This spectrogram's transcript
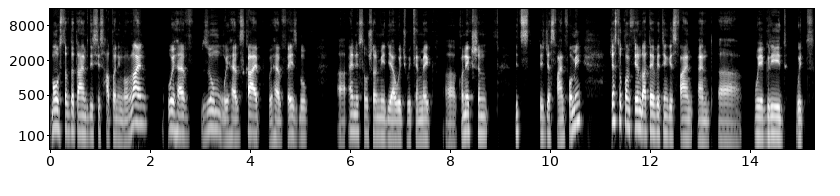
Most of the times this is happening online. We have Zoom, we have Skype, we have Facebook, uh, any social media which we can make a connection. It's it's just fine for me. Just to confirm that everything is fine and uh, we agreed with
